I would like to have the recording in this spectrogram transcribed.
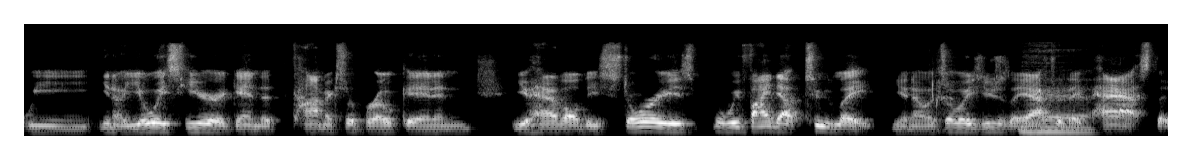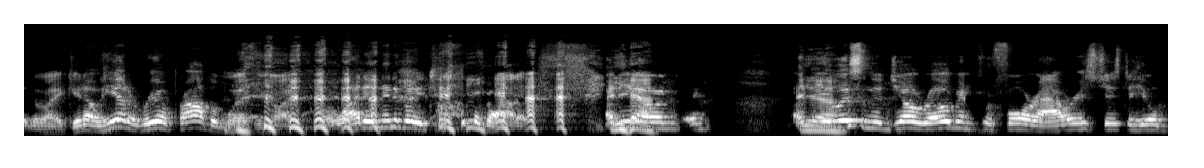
we you know you always hear again that comics are broken and you have all these stories but we find out too late you know it's always usually yeah. after they pass that they're like you know he had a real problem with like well, why didn't anybody talk about it and yeah. you know and, and, and yeah. you listen to Joe Rogan for four hours just to hear,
